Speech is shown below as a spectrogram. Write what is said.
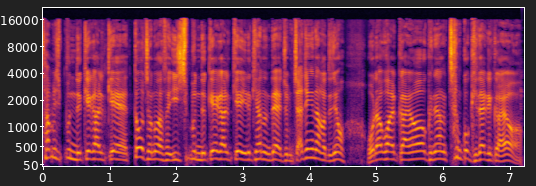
30분 늦게 갈게 또 전화 와서 20분 늦게 갈게 이렇게 하는데 좀 짜증이 나거든요. 오라고 할까요? 그냥 참고 기다릴까요?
